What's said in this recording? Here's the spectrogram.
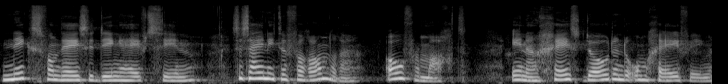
Niks van deze dingen heeft zin. Ze zijn niet te veranderen. Overmacht in een geestdodende omgeving.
